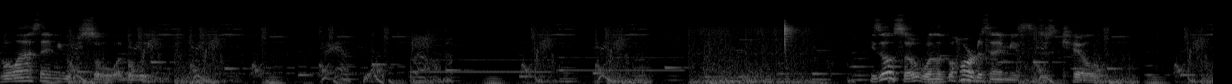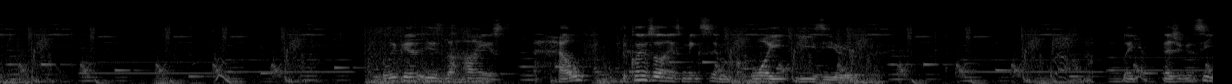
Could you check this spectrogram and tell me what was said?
the last enemy with soul, I believe. He's also one of the hardest enemies to just kill. Is the highest health. The Claimh Solais makes him quite easier. Like, as you can see,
